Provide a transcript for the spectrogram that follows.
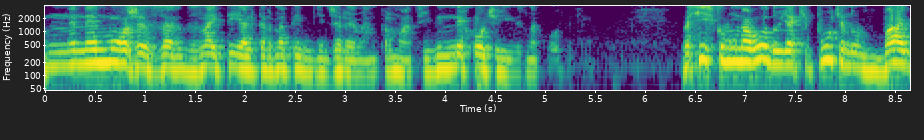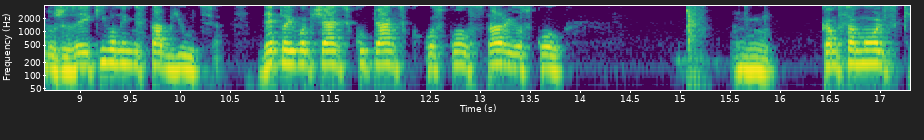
не, не може знайти альтернативні джерела інформації, він не хоче їх знаходити. Російському народу, як і Путіну, байдуже, за які вони міста б'ються. Де той Вовчанськ, Купянськ, Оскол, Старий Оскол. Комсомольськ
